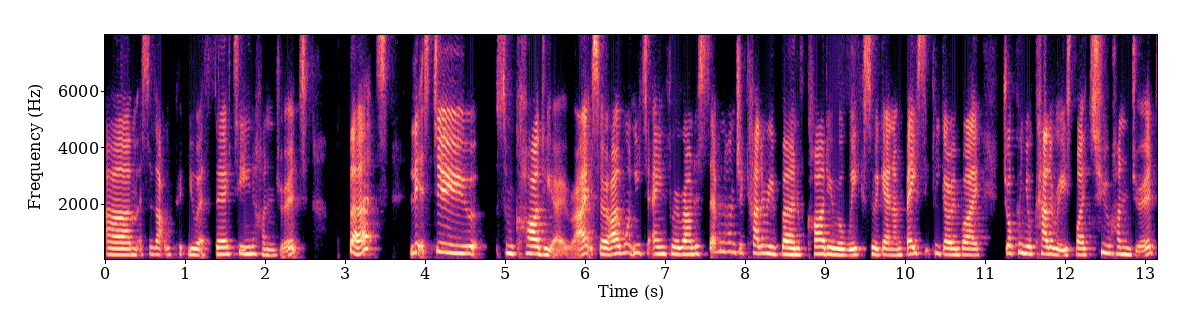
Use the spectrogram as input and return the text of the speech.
Um, so, that will put you at 1300. But let's do some cardio, right? So, I want you to aim for around a 700 calorie burn of cardio a week. So, again, I'm basically going by dropping your calories by 200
